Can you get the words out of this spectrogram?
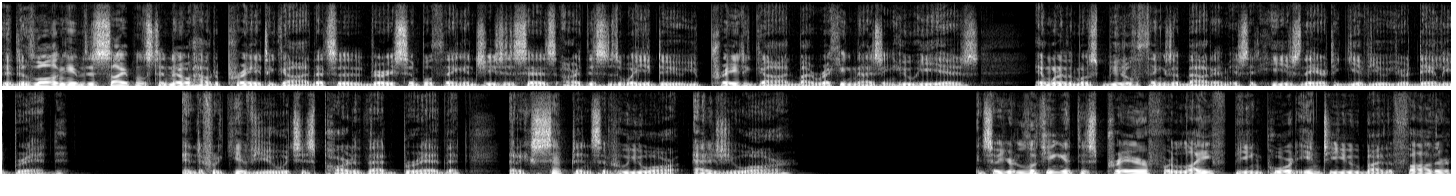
the longing of the disciples to know how to pray to God. That's a very simple thing. And Jesus says, All right, this is the way you do. You pray to God by recognizing who He is. And one of the most beautiful things about Him is that He is there to give you your daily bread. and to forgive you, which is part of that bread, that, that acceptance of who you are as you are. And so you're looking at this prayer for life being poured into you by the Father,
